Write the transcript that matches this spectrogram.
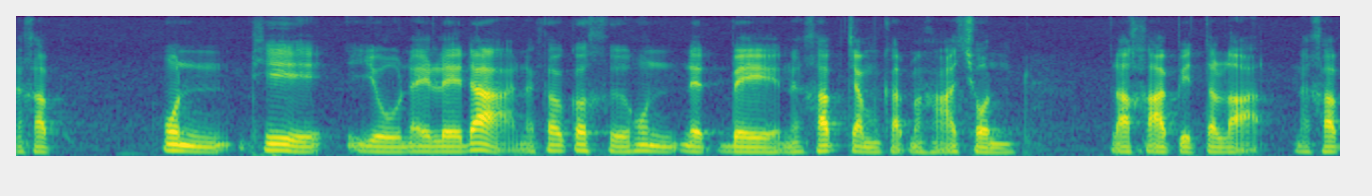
นะครับหุ้นที่อยู่ในเรดาร์นะครับก็คือหุ้นเน็ตเบนะครับจำกัดมหาชน ราคาปิดตลาดนะครับ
